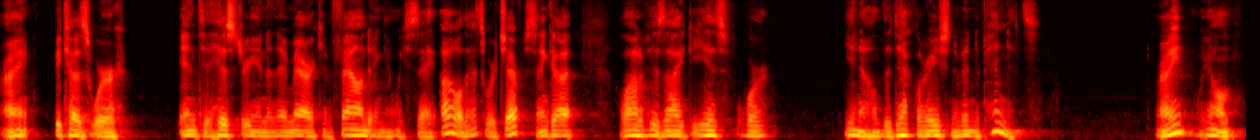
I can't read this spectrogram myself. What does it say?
right? Because we're into history and the American founding, and we say, oh, that's where Jefferson got a lot of his ideas for, you know, the Declaration of Independence, right? We all,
